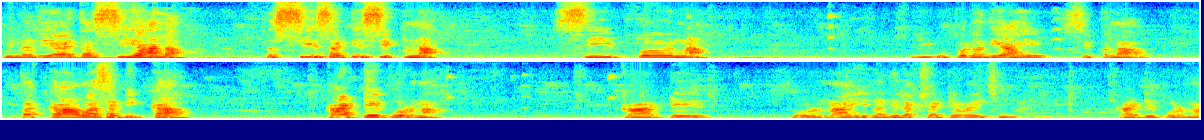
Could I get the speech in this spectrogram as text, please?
ही नदी आहे. तर सिंहाला. तर सी साठी सिपना. सिपना. ही उपनदी आहे. सिपना. आता कावासाठी का? काटेपूर्णा. काटेपूर्णा ही नदी लक्षात ठेवायची. काटेपूर्णा.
